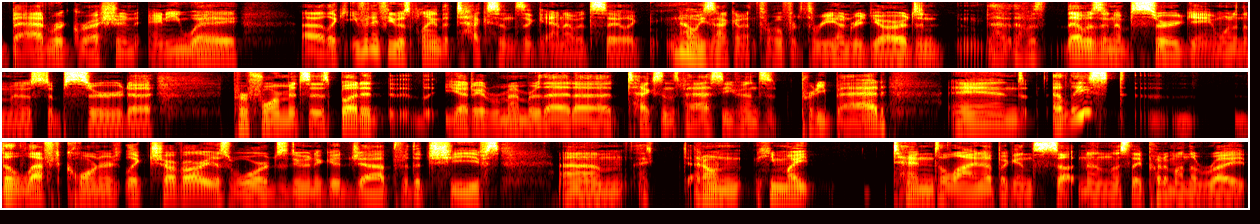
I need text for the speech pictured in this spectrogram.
bad regression anyway. Uh, like even if he was playing the Texans again, I would say like no, he's not going to throw for 300 yards, and that, that was that was an absurd game, one of the most absurd uh, performances. But it, you got to remember that uh, Texans pass defense is pretty bad, and at least the left corner, like Charvarius Ward's doing a good job for the Chiefs. Um, I, I don't. He might tend to line up against Sutton unless they put him on the right.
